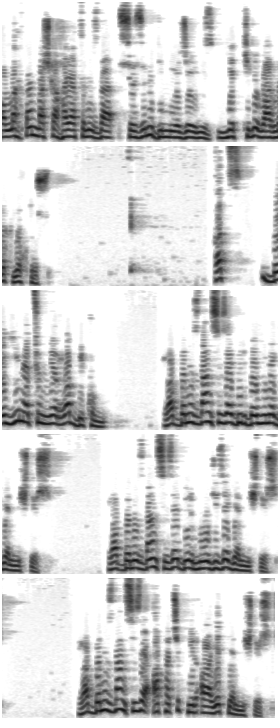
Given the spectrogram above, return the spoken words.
Allah'tan başka hayatınızda sözünü dinleyeceğiniz yetkili varlık yoktur. Kat beyinetun min rabbikum. Rabbinizden size bir beyine gelmiştir. Rabbinizden size bir mucize gelmiştir. Rabbinizden size apaçık bir ayet gelmiştir.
